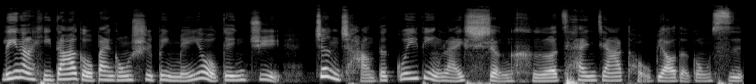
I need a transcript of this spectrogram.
，Lina Hidalgo 办公室并没有根据正常的规定来审核参加投标的公司，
